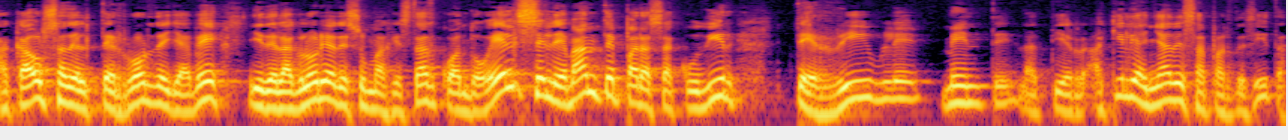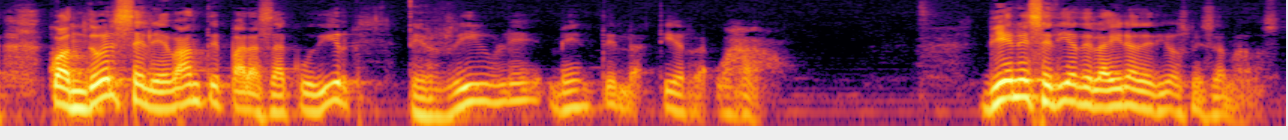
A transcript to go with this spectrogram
a causa del terror de Yahvé y de la gloria de su majestad cuando Él se levante para sacudir terriblemente la tierra. Aquí le añade esa partecita. Cuando Él se levante para sacudir terriblemente la tierra. Wow. Viene ese día de la ira de Dios, mis amados.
